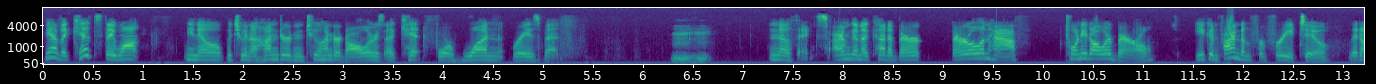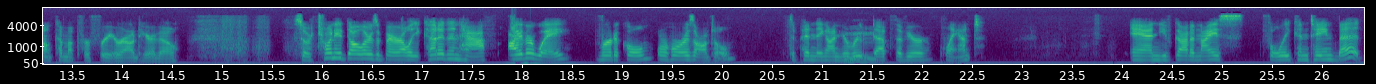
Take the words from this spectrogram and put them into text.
Yeah, the kits they want, you know, between a hundred and two hundred dollars a kit for one raised bed. Mm-hmm. No thanks. I'm gonna cut a bar- barrel in half, twenty dollar barrel. You can find them for free too. They don't come up for free around here though. So twenty dollars a barrel, you cut it in half, either way, vertical or horizontal, depending on your root mm-hmm. depth of your plant. And you've got a nice, fully contained bed.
